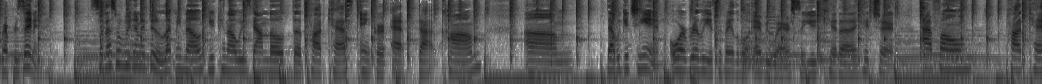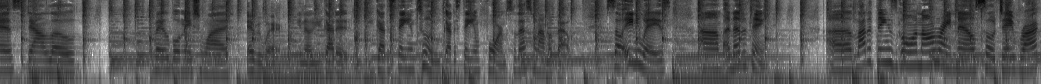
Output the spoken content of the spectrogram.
representing. So that's what we're gonna do. Let me know. You can always download the podcast anchorapp.com um, that would get you in. Or really, it's available everywhere. So you could uh, hit your iPhone, podcast, download, available nationwide, everywhere. You know, you gotta you gotta stay in tune. You gotta stay informed. So that's what I'm about. So, anyways, um, another thing. A lot of things going on right now. So Jay Rock,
